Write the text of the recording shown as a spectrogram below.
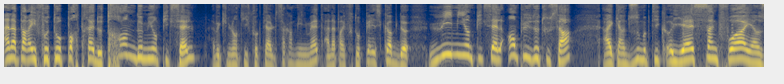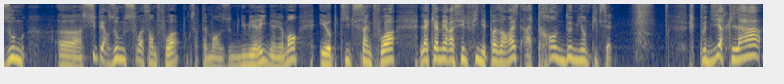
Un appareil photo portrait de 32 millions de pixels avec une lentille focale de 50 mm, un appareil photo périscope de 8 millions de pixels en plus de tout ça, avec un zoom optique OIS 5 fois et un zoom euh, un super zoom 60 fois, donc certainement un zoom numérique bien évidemment, et optique 5 fois. La caméra selfie n'est pas en reste à 32 millions de pixels. Je peux dire que là,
